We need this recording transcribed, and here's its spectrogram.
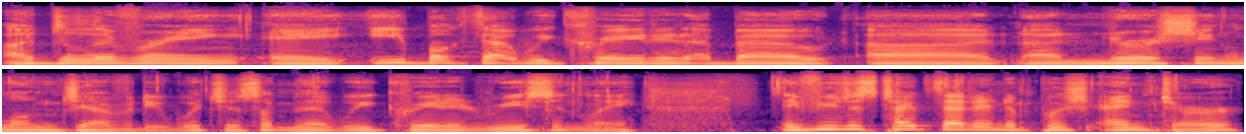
uh, delivering a ebook that we created about uh, uh, nourishing longevity, which is something that we created recently. If you just type that in and push enter,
